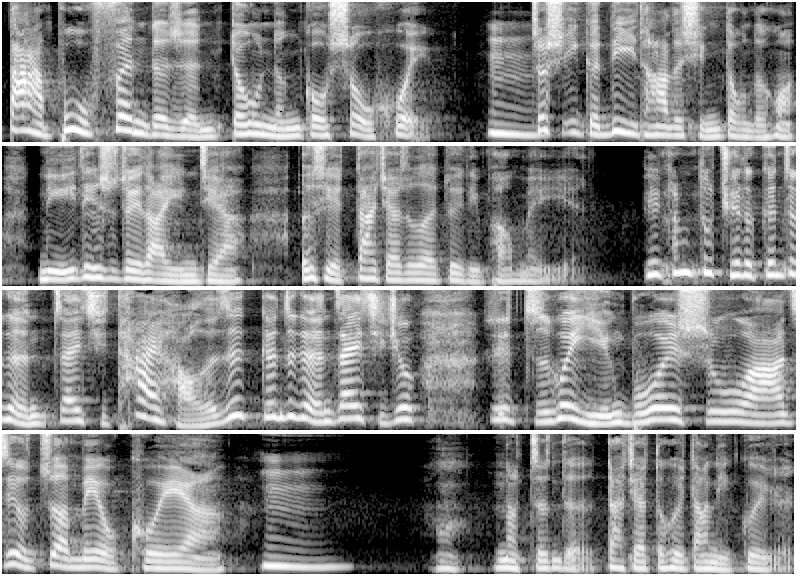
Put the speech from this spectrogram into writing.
大部分的人都能够受惠，嗯，这是一个利他的行动的话，你一定是最大赢家，而且大家都在对你抛媚眼，因为他们都觉得跟这个人在一起太好了，这跟这个人在一起就就只会赢不会输啊，只有赚没有亏啊，嗯，哦，那真的大家都会当你贵人。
